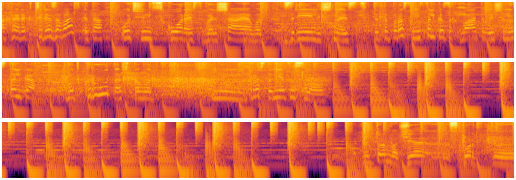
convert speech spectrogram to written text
охарактеризовать, это очень скорость большая, вот зрелищность. Это просто настолько захватывающе, настолько вот круто, что вот ну, просто нету слов. Бадминтон вообще э, спорт, э,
